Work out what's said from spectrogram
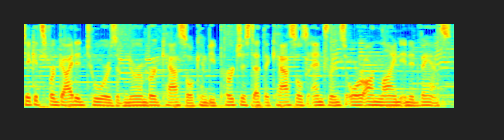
Tickets for guided tours of Nuremberg Castle can be purchased at the castle's entrance or online in advance.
